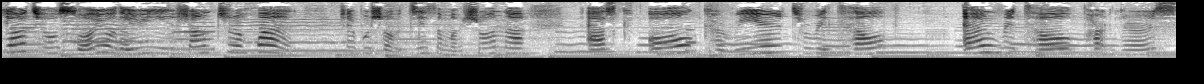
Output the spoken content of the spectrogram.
要求所有的运营商置换。这部手机怎么说呢？Ask all career to retail and retail partners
